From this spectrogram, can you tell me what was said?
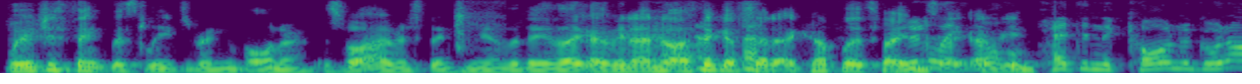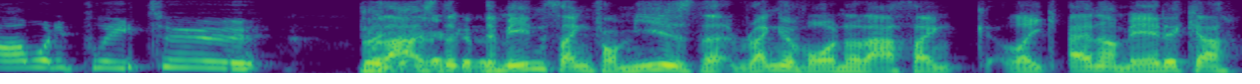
where do you think this leaves Ring of Honor? Is what I was thinking the other day. Like, I mean, I know I think I've said it a couple of You're times. like Like, a I mean, kid in the corner going, "Oh, I want to play too." But that's the, the main thing for me is that Ring of Honor, I think, like in America,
